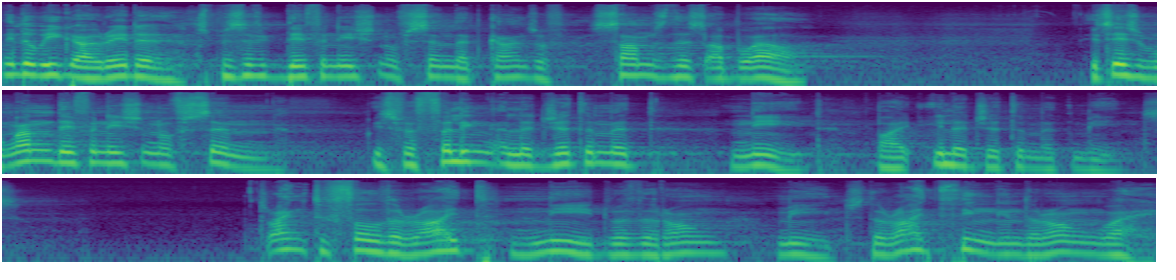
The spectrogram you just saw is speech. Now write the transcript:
In the week, I read a specific definition of sin that kind of sums this up well. It says one definition of sin is fulfilling a legitimate need by illegitimate means. Trying to fill the right need with the wrong means, the right thing in the wrong way.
